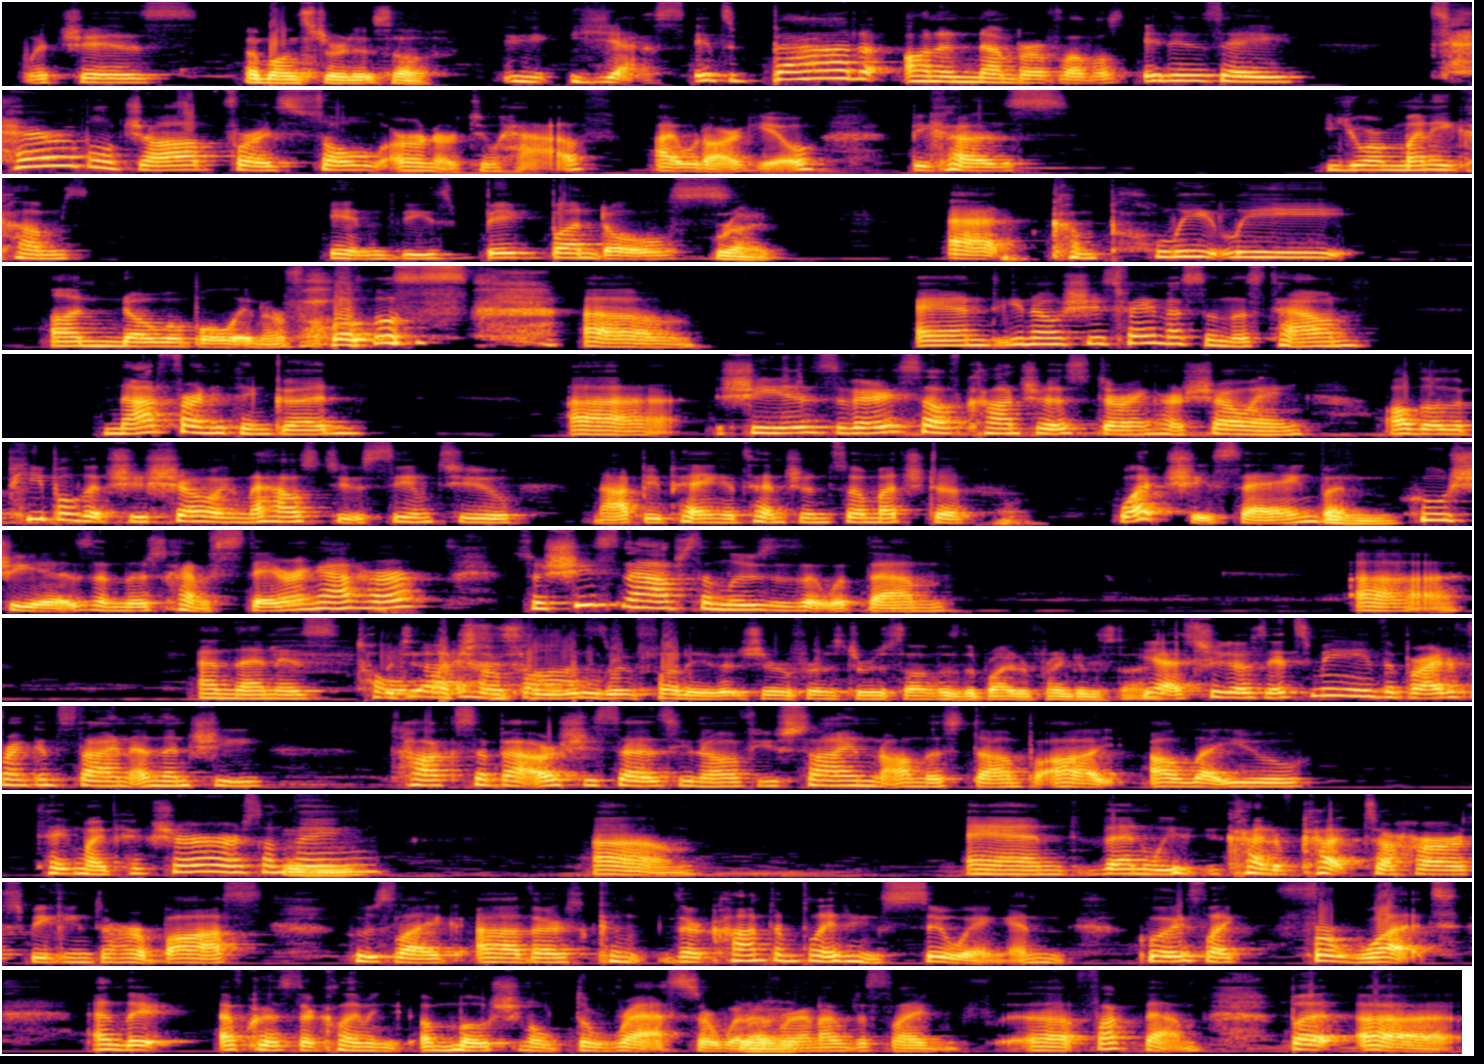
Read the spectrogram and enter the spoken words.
which is A monster in itself. Y- yes, it's bad on a number of levels. It is a terrible job for a sole earner to have, I would argue, because your money comes in these big bundles Right. at completely unknowable intervals. um, and, you know, she's famous in this town, not for anything good. Uh, she is very self conscious during her showing, although the people that she's showing the house to seem to not be paying attention so much to what she's saying, but Mhm. who she is, and they're just kind of staring at her. So she snaps and loses it with them. Uh, and then is told Which by her is a little bit funny that she refers to herself as the Bride of Frankenstein. Yes, she goes, It's me, the bride of Frankenstein. And then she talks about, or she says, You know, if you sign on this dump, uh, I'll let you take my picture or something. Um, and then we kind of cut to her speaking to her boss, who's like, uh, there's con- they're contemplating suing. And Chloe's like, For what? And they, of course, they're claiming emotional duress or whatever. Right. And I'm just like, uh, fuck them. But, uh,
